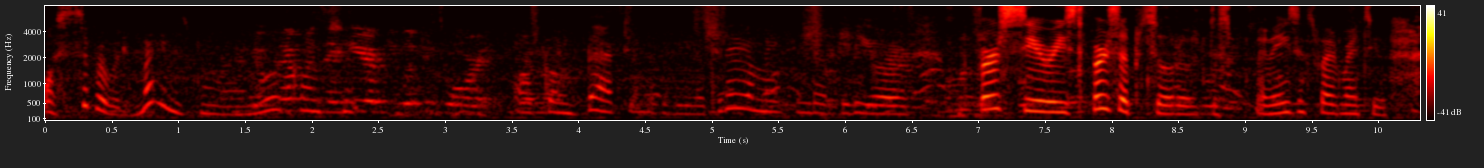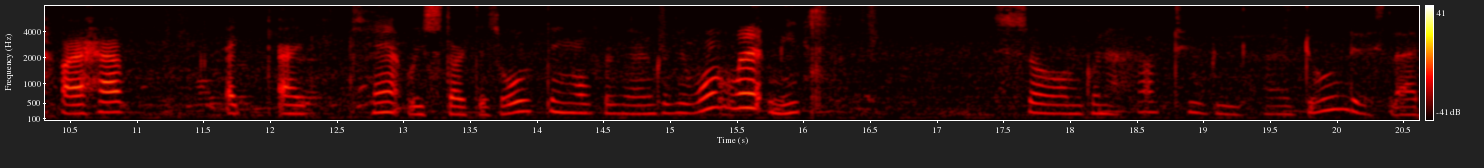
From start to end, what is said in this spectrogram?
What's up everybody? My name is Boomer and welcome to welcome back to another video. Today I'm making the video the first series, the first episode of this Amazing Spider-Man 2. I have I I can't restart this whole thing over again because it won't let me. So I'm gonna have to be of doing this, lad.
